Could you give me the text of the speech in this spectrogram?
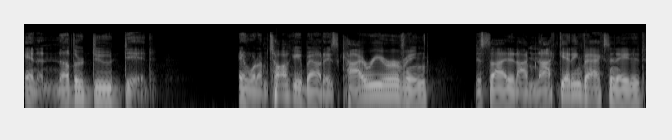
and another dude did. And what I'm talking about is Kyrie Irving decided I'm not getting vaccinated,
